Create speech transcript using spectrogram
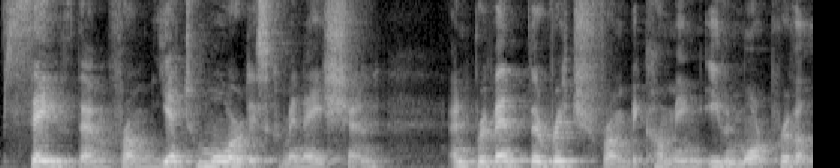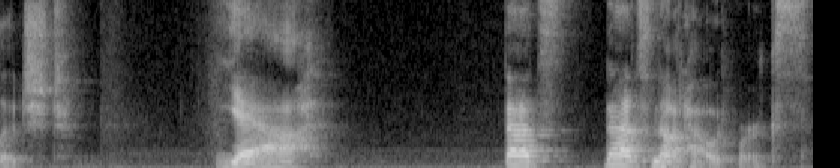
save them from yet more discrimination and prevent the rich from becoming even more privileged. Yeah. That's that's not how it works.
